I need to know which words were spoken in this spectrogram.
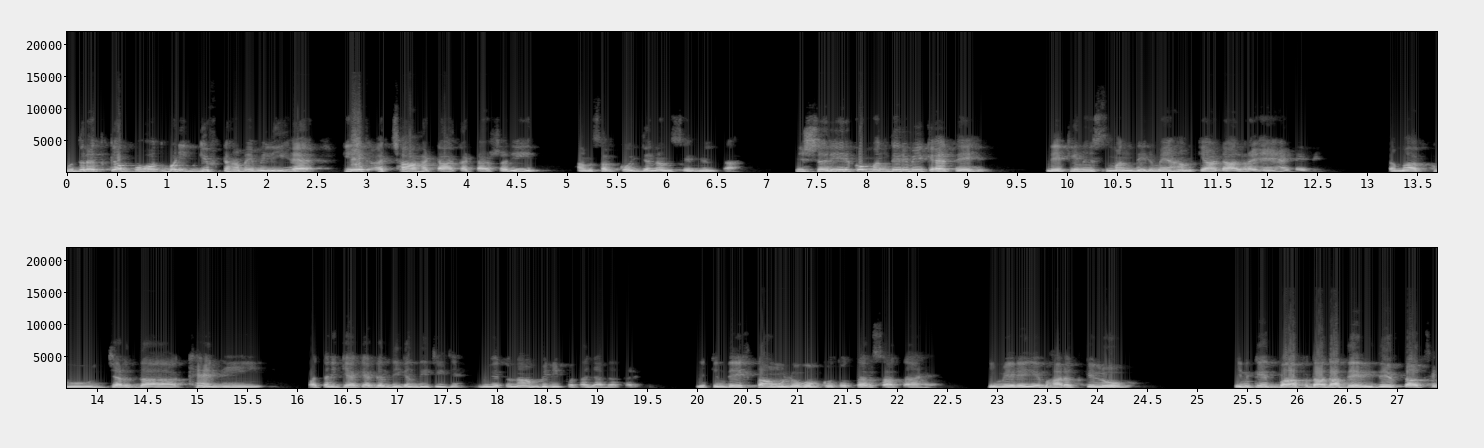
कुदरत का बहुत बड़ी गिफ्ट हमें मिली है कि एक अच्छा हटा कटा शरीर हम सबको जन्म से मिलता है। इस शरीर को मंदिर भी कहते हैं, लेकिन इस मंदिर में हम क्या डाल रहे हैं डेली? तम्बाकू जर्दा, खैनी, पता नहीं क्या क्या गंदी गंदी चीज़ें। मुझे तो नाम भी नहीं पता ज़्यादातर लेकिन देखता हूँ लोगों को तो तरस आता है कि मेरे ये भारत के लोग, इनके बाप दादा देवी देवता थे।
